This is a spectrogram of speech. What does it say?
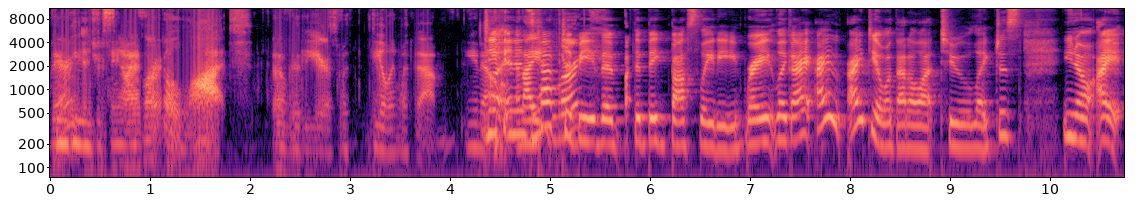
very interesting. I've learned a lot over the years with dealing with them you know and, it's I tough to be the the big boss lady right? Like I, I i deal with that a lot too. Like just you know i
